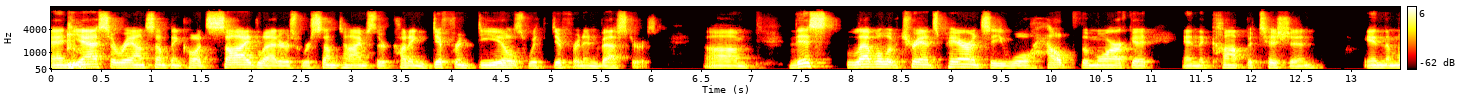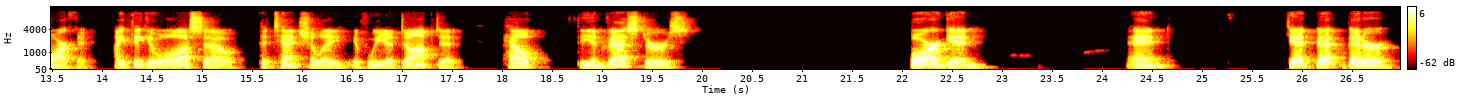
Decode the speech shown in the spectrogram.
and yes, around something called side letters, where sometimes they're cutting different deals with different investors. Um, this level of transparency will help the market and the competition in the market. I think it will also potentially, if we adopt it, help the investors bargain and get be- better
